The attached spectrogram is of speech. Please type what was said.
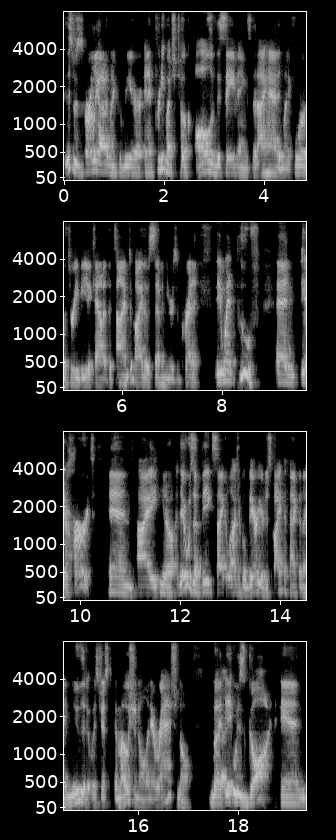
This was early on in my career, and it pretty much took all of the savings that I had in my 403b account at the time to buy those seven years of credit. It went poof, and it hurt. And I, you know, there was a big psychological barrier, despite the fact that I knew that it was just emotional and irrational, but right. it was gone. And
